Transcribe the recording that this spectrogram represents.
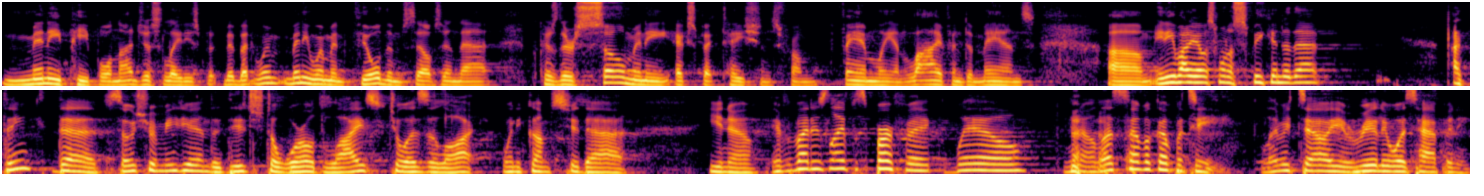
many people, not just ladies, but, but, but many women feel themselves in that because there's so many expectations from family and life and demands. Um, anybody else want to speak into that? I think that social media and the digital world lies to us a lot when it comes to that. You know, everybody's life is perfect. Well, you know, let's have a cup of tea. Let me tell you really what's happening.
